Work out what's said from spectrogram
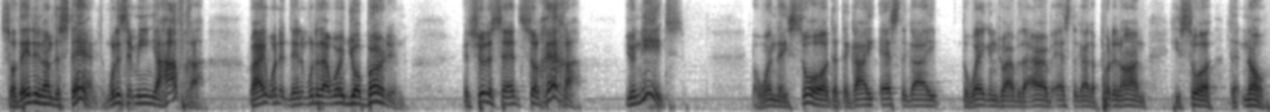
So they didn't understand. What does it mean, Yahavcha? Right? What did, that word, your burden? It should have said, Sorchecha, your needs. But when they saw that the guy asked the guy, the wagon driver, the Arab, asked the guy to put it on, he saw that no,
